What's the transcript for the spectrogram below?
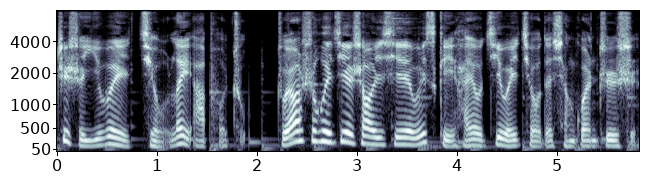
这是一位酒类 UP 主，主要是会介绍一些 whisky 还有鸡尾酒的相关知识。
